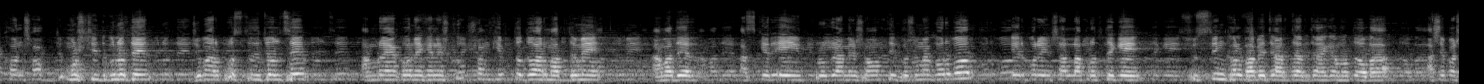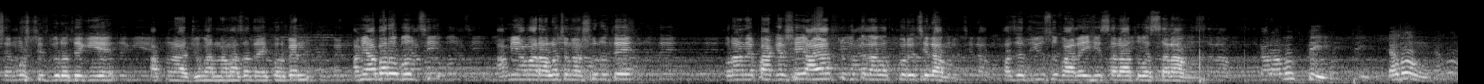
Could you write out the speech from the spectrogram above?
এখন সব মসজিদগুলোতে জুমার প্রস্তুতি চলছে। আমরা এখন এখানে খুব সংক্ষিপ্ত দোয়ার মাধ্যমে আমাদের আজকের এই প্রোগ্রামের সমাপ্তি ঘোষণা করব। এরপরে ইনশাল্লাহ প্রত্যেকে সুশৃঙ্খল ভাবে যার যার জায়গা মতো বা আশেপাশের মসজিদগুলোতে গিয়ে আপনারা জুমার নামাজ আদায় করবেন। আমি আবারও বলছি, আমি আমার আলোচনার শুরুতে কোরআনে পাকের সেই আয়াতটুকু তেলাওয়াত করেছিলাম, হযরত ইউসুফ আলাইহিস সালাতু কারামুক্তি এবং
